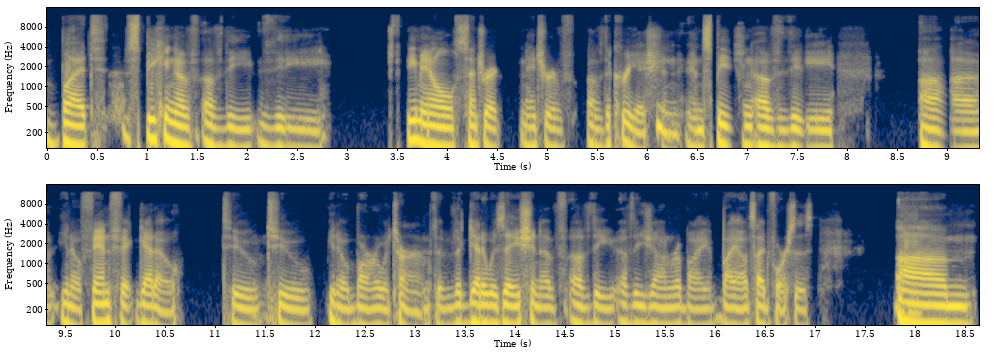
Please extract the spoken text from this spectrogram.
but speaking of of the the female centric nature of of the creation, and speaking of the uh, you know, fanfic ghetto, to to you know borrow a term, the, the ghettoization of of the of the genre by by outside forces. Um,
